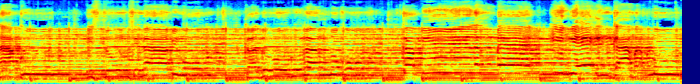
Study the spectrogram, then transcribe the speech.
na ako Gustong sinabi mo, kaluguran mo ko Kapilang be, ibiyeng gamat mo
